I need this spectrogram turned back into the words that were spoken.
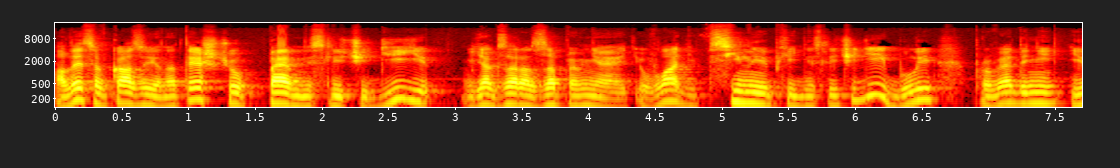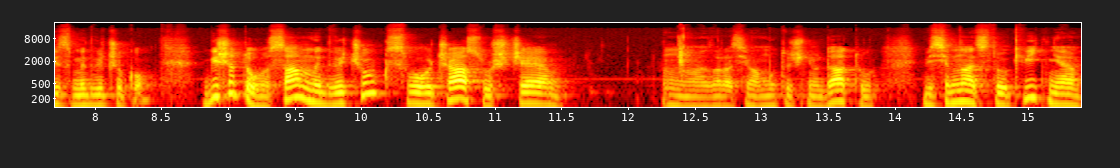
але це вказує на те, що певні слідчі дії. Як зараз запевняють у владі, всі необхідні слідчі дії були проведені із Медведчуком. Більше того, сам Медведчук свого часу ще зараз я вам уточню дату, 18 квітня.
